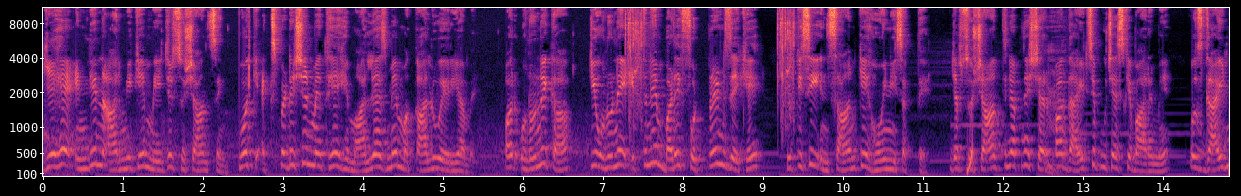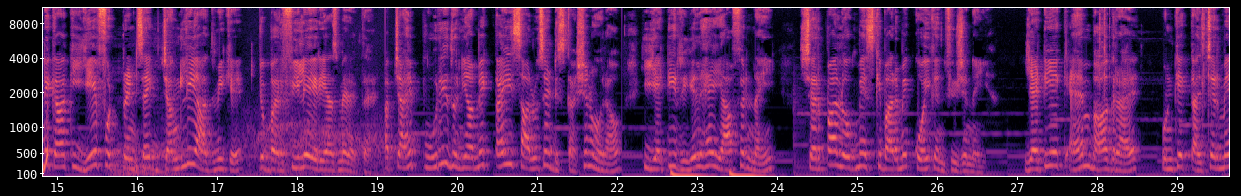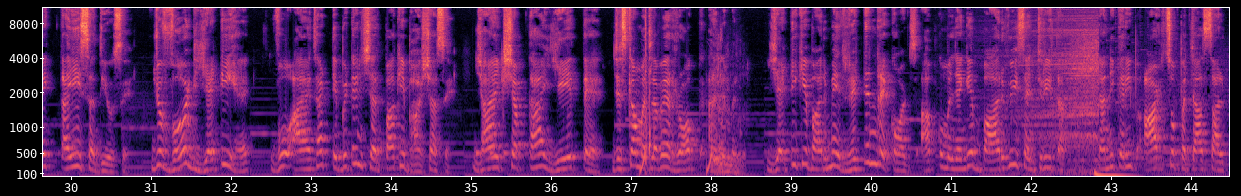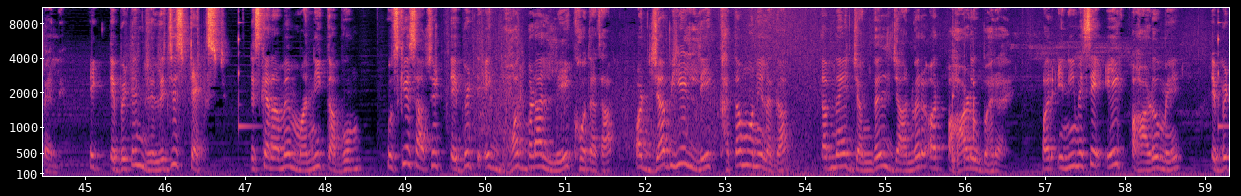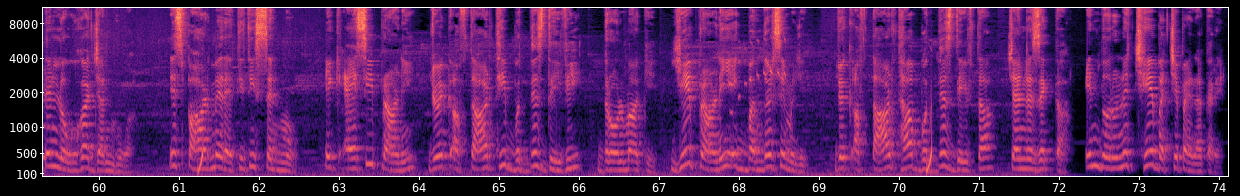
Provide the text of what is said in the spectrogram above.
ये है इंडियन आर्मी के मेजर सुशांत सिंह वो एक एक्सपेडिशन में थे हिमालयस में मकालू एरिया में। और उन्होंने कहा कि उन्होंने इतने बड़े फुटप्रिंट्स देखे जो किसी इंसान के हो ही नहीं सकते। जब सुशांत ने अपने शर्पा गाइड से पूछा इसके बारे में, उस गाइड ने कहा कि ये फुटप्रिंट्स है एक जंगली आदमी के जो बर्फीले एरियाज़ में रहता है। अब चाहे पूरी दुनिया में कई सालों से डिस्कशन हो रहा हो कि येटी रियल है या फिर नहीं, शर्पा लोग में इसके बारे में कोई कंफ्यूजन नहीं है। येटी एक अहम भाग रहा है उनके कल्चर में कई सदियों से। जो वर्ड येटी है, वो आया था टिबिटन शर्पा की भाषा से, जहाँ एक शब्द था ये तय जिसका मतलब है रॉक एनिमल येटी के बारे में रिटन रिकॉर्ड्स आपको मिल जाएँगे बारहवीं सेंचुरी तक, यानी करीब 850 साल पहले। एक टिबिटन रिलीजियस टेक्स्ट जिसका नाम है मनी कबुम। उसके हिसाब से टिबिट एक बहुत बड़ा लेक होता था, और जब ये लेक खत्म होने लगा, तब नए जंगल, जानवर और पहाड़ उभर आए, और इन्हीं में से एक पहाड़ों में टिबिटन लोगों का जन्म हुआ। इस पहाड़ में रहती थी सिन्मो एक ऐसी प्राणी जो एक अवतार थी बुद्धिस्ट देवी द्रोलमा की। ये प्राणी एक बंदर से मिली, जो एक अवतार था बुद्धिस्ट देवता चंद्रजिक का। इन दोनों ने छह बच्चे पैदा करे,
